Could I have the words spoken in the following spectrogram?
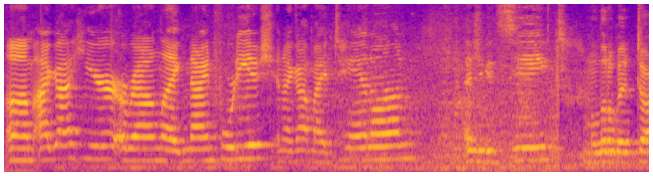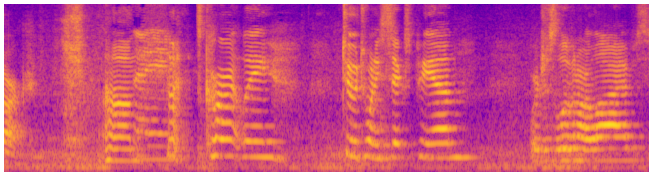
Um, I got here around like 9.40ish and I got my tan on. As you can see, I'm a little bit dark. Um, it's currently 2.26 p.m. We're just living our lives.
